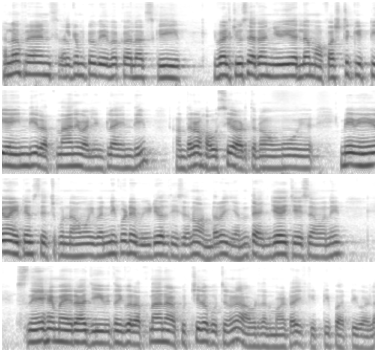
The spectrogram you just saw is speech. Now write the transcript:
హలో ఫ్రెండ్స్ వెల్కమ్ టు బేబకాలాక్స్కి ఇవాళ చూసారా న్యూ ఇయర్లో మా ఫస్ట్ కిట్టి అయింది రత్న అని వాళ్ళ ఇంట్లో అయింది. అందరం హౌసీ ఆడుతున్నాము మేము ఏమేమి ఐటమ్స్ తెచ్చుకున్నాము ఇవన్నీ కూడా వీడియోలు తీసాను అందరం ఎంత ఎంజాయ్ చేసామని స్నేహమైరా జీవితం ఇగో రత్న అని ఆ కుర్చీలో కూర్చుని ఆవిడదనమాట ఈ కిట్టి పార్టీ వాళ్ళ.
